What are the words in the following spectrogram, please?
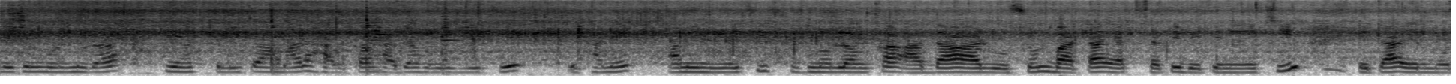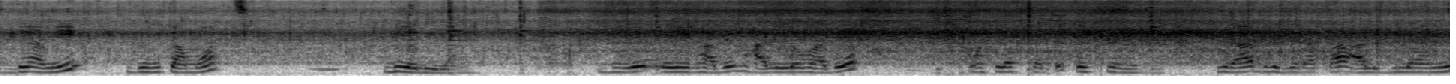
দেখুন বন্ধুরা, পেঁয়াজ কলিটা আমার হালকা ভাজা হয়ে গিয়েছে। এখানে আমি নিয়েছি শুকনো লঙ্কা, আদা আর রসুন বাটা একসাথে বেটে নিয়েছি। এটা এর মধ্যে আমি দু চামচ দিয়ে দিলাম। দিয়ে এইভাবে ভালোভাবে মশলার সাথে কষিয়ে নেব। জিরা ভেজে রাখা আলুগুলো আমি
